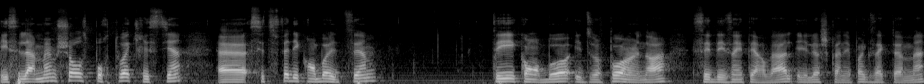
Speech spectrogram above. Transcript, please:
Et c'est la même chose pour toi, Christian. si tu fais des combats ultimes, tes combats, ils ne durent pas un heure, c'est des intervalles. Et là, je ne connais pas exactement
